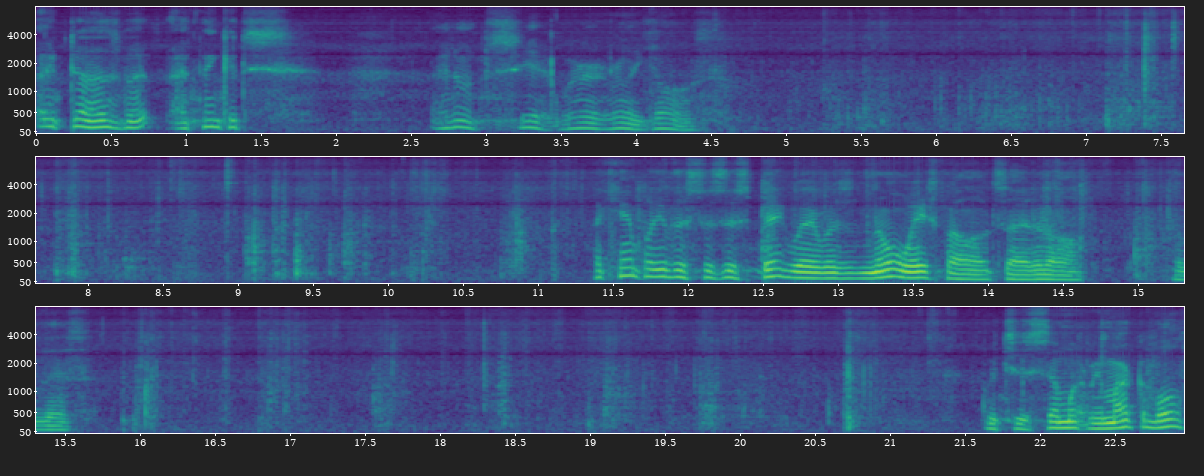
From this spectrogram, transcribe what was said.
It does, but I think it's. I don't see it where it really goes. I can't believe this is this big where there was no waste pile outside at all of this. Which is somewhat remarkable.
